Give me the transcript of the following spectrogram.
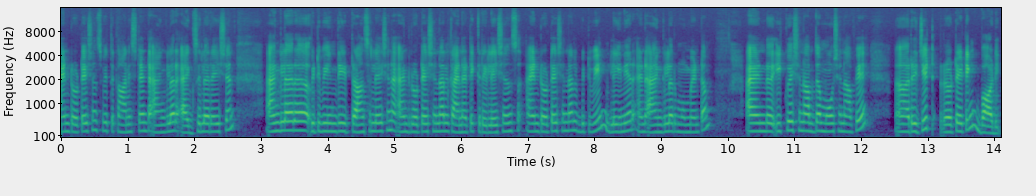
and rotations with constant angular acceleration angular uh, between the translation and rotational kinetic relations and rotational between linear and angular momentum and uh, equation of the motion of a uh, rigid rotating body.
